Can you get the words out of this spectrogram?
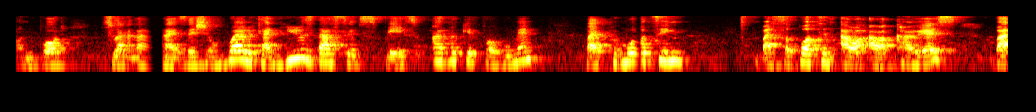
on board to an organization where we can use that same space to advocate for women by promoting, by supporting our, our careers, by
